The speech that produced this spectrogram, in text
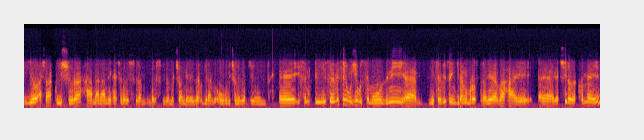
iyo ashaka kwishura hama nanjye nkaca ndabisubiza mu congereza kugira ngo uvuga icongereza byumve Eh, iyi serivisi y'ubu- y'ubusemuzi ni eh, serivisi ngira ngo muri australia bahaye eh, agaciro gakomeye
